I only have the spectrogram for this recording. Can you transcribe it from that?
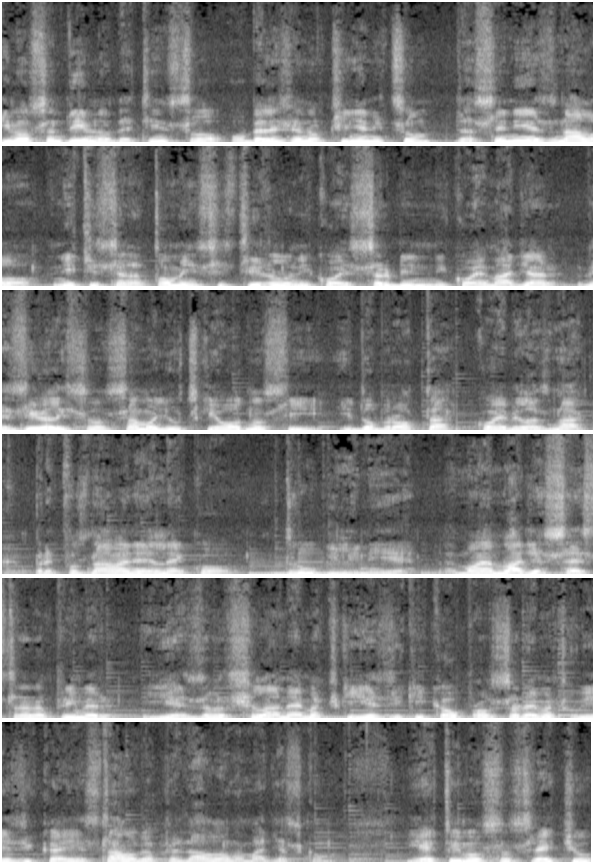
Imao sam divno detinstvo, obeleženo činjenicom da se nije znalo, niti se na tome insistiralo ni ko je Srbin, ni ko je Mađar. Vezivali su samo ljudski odnosi i dobrota koja je bila znak prepoznavanja ili neko drug ili nije. Moja mlađa sestra, na primer, je završila nemački jezik i kao profesor nemačkog jezika je stalno ga predavala na mađarskom. I eto imao sam sreću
